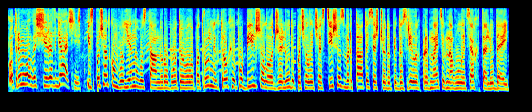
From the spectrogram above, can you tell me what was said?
отримували щире вдячність. Із початком воєнного стану роботи велопатрульних трохи побільшало, адже люди почали частіше звертатися щодо підозрілих предметів на вулицях та людей.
